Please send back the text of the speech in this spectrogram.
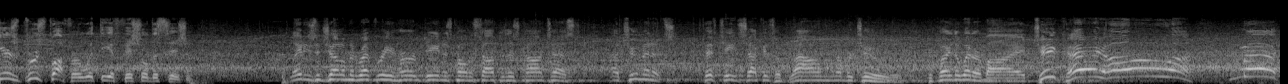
Here's Bruce Buffer with the official decision. Ladies and gentlemen, referee Herb Dean has called a stop to this contest at 2 minutes, 15 seconds of round number two. Declaring the winner by TKO, Max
